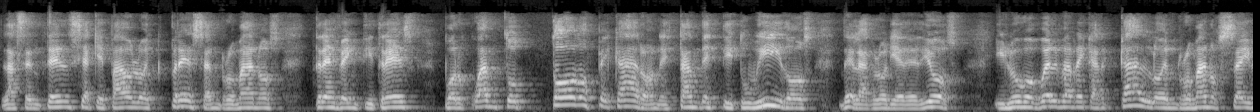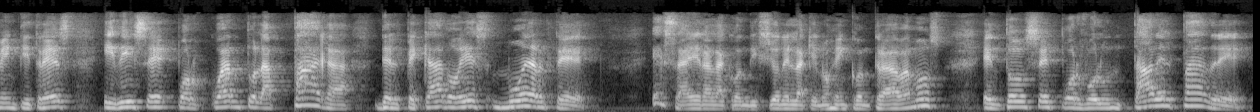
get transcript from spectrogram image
La sentencia que Pablo expresa en Romanos 3:23, por cuanto todos pecaron, están destituidos de la gloria de Dios. Y luego vuelve a recargarlo en Romanos 6:23 y dice, por cuanto la paga del pecado es muerte. Esa era la condición en la que nos encontrábamos. Entonces, por voluntad del Padre,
